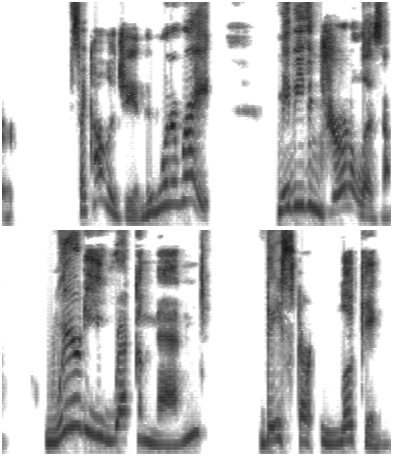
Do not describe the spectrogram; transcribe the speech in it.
or psychology and they want to write. Maybe even journalism. Where do you recommend they start looking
